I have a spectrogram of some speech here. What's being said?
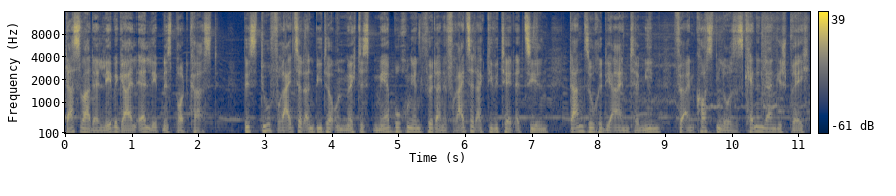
Das war der Lebegeil Erlebnis Podcast. Bist du Freizeitanbieter und möchtest mehr Buchungen für deine Freizeitaktivität erzielen? Dann suche dir einen Termin für ein kostenloses Kennenlerngespräch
